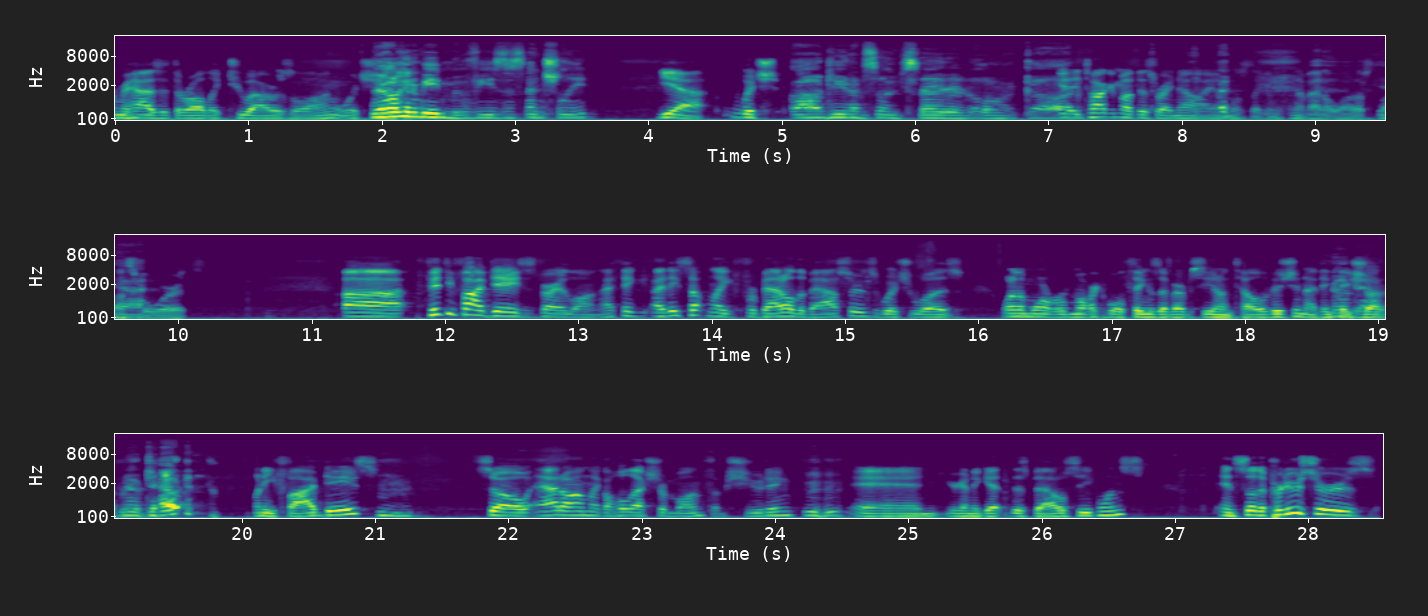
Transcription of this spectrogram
Rumor has it they're all like two hours long, which they're all gonna be movies essentially. yeah, which Oh, dude, I'm so excited! Oh my yeah, god. talking about this right now, I almost like I'm kind of out of lot of lots Yeah. for words. Uh, 55 days is very long. I think I think something like for Battle of the Bastards, which was one of the more remarkable things I've ever seen on television. I think No they shot it for no doubt. 25 days. Mhm. So add on like a whole extra month of shooting, Mhm. and you're gonna get this battle sequence. And so the producers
